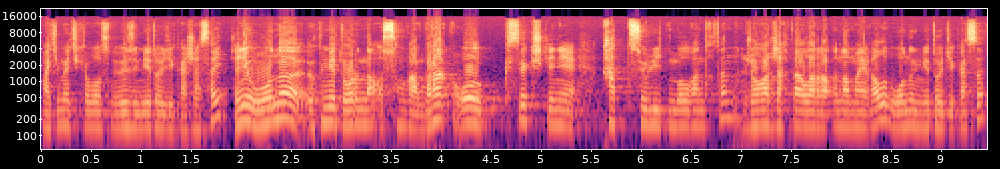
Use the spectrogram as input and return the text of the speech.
математика болсын өзі методика жасайды. Және оны үкімет орнына ұсынған. Бірақ ол кісі кішкене қатты сөйлейтін болғандықтан жоғары жақтағыларға ұнамай қалып оның методикасы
